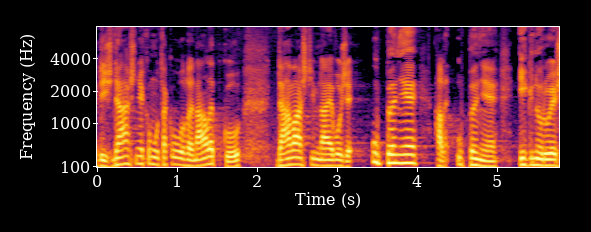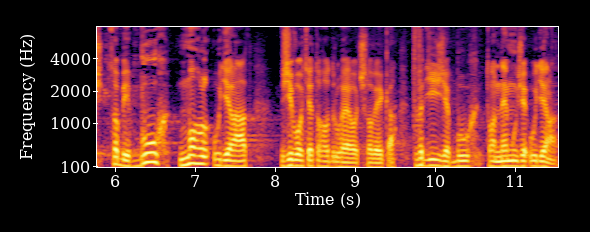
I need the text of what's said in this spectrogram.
Když dáš někomu takovouhle nálepku, dáváš tím najevo, že úplně, ale úplně ignoruješ, co by Bůh mohl udělat v životě toho druhého člověka. Tvrdíš, že Bůh to nemůže udělat.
